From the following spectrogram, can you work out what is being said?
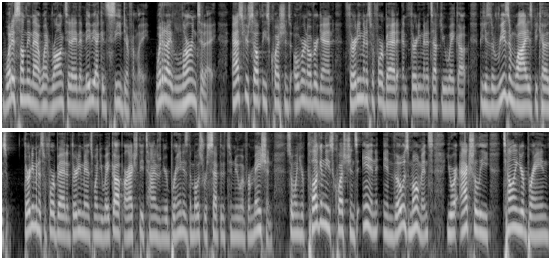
what is something that went wrong today that maybe I could see differently? What did I learn today? Ask yourself these questions over and over again 30 minutes before bed and 30 minutes after you wake up. Because the reason why is because 30 minutes before bed and 30 minutes when you wake up are actually the times when your brain is the most receptive to new information. So when you're plugging these questions in in those moments, you are actually telling your brain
